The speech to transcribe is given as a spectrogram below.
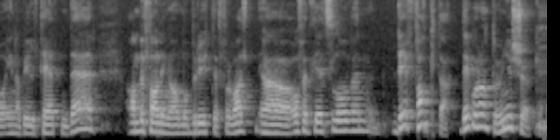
og inhabiliteten der, anbefalinger om å bryte offentlighetsloven, det er fakta. Det går an å undersøke.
